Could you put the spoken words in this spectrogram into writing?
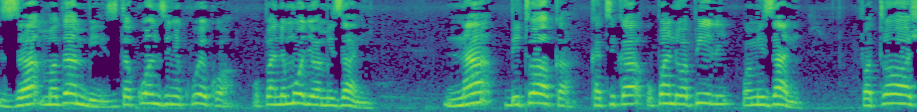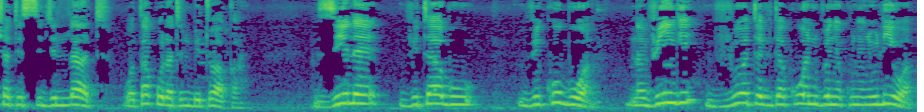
za madhambi zitakuwa zenye kuwekwa upande mmoja wa mizani na bitwaka katika upande wa pili wa mizani. Fatashati sijillat wa thaqulat albitwaka zile vitabu vikubwa na vingi vyote vitakuwa ni venye kunyanyuliwa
